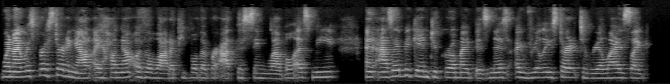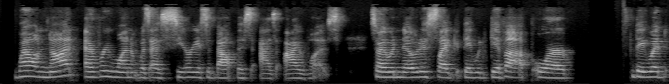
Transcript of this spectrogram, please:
When I was first starting out, I hung out with a lot of people that were at the same level as me. And as I began to grow my business, I really started to realize like, wow, not everyone was as serious about this as I was. So I would notice like they would give up or they would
